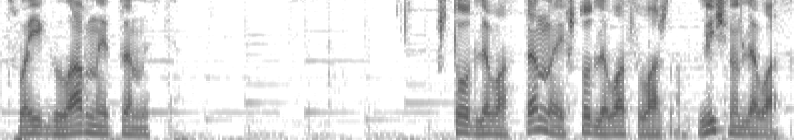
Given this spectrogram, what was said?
Свои главные ценности. Что для вас ценно и что для вас важно. Лично для вас.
